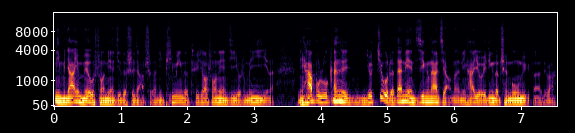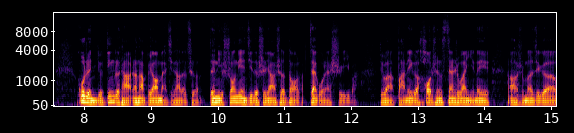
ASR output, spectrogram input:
你们家又没有双电机的试驾车，你拼命的推销双电机有什么意义呢？你还不如干脆你就就着单电机跟他讲呢，你还有一定的成功率啊，对吧？或者你就盯着他，让他不要买其他的车，等你双电机的试驾车到了再过来试一把，对吧？把那个号称三十万以内啊，什么这个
